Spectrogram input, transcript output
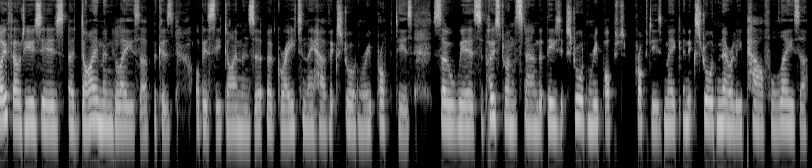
Blofeld uses a diamond laser because obviously diamonds are, are, great and they have extraordinary properties. So we're supposed to understand that these extraordinary pop- properties make an extraordinarily powerful laser.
